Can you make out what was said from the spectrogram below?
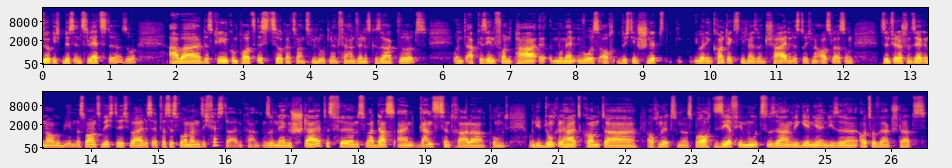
wirklich bis ins Letzte, so. Aber das Klinikum Ports ist circa 20 Minuten entfernt, wenn es gesagt wird. Und abgesehen von ein paar äh, Momenten, wo es auch durch den Schnitt über den Kontext nicht mehr so entscheidend ist, durch eine Auslassung, sind wir da schon sehr genau geblieben. Das war uns wichtig, weil das etwas ist, woran man sich festhalten kann. Also in der Gestalt des Films war das ein ganz zentraler Punkt. Und die Dunkelheit kommt da auch mit. Ne? Es braucht sehr viel Mut zu sagen, wir gehen hier in diese Autowerkstatt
